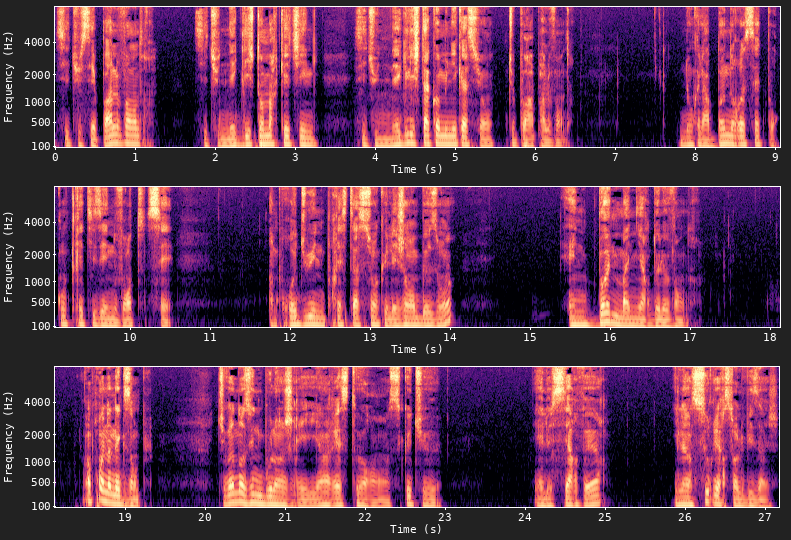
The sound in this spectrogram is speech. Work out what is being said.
si tu ne sais pas le vendre, si tu négliges ton marketing, si tu négliges ta communication, tu ne pourras pas le vendre. Donc la bonne recette pour concrétiser une vente, c'est un produit, une prestation que les gens ont besoin et une bonne manière de le vendre. On va prendre un exemple. Tu vas dans une boulangerie, un restaurant, ce que tu veux. Et le serveur, il a un sourire sur le visage,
